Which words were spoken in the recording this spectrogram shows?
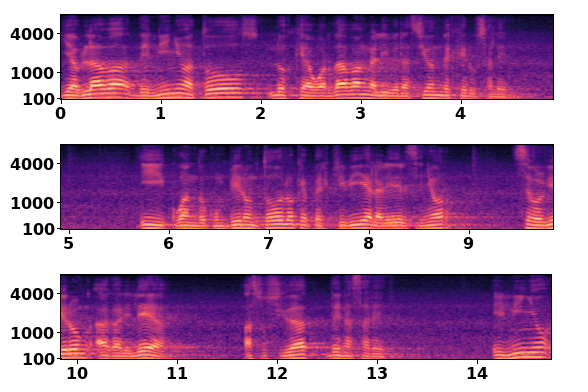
y hablaba del niño a todos los que aguardaban la liberación de Jerusalén. Y cuando cumplieron todo lo que prescribía la ley del Señor, se volvieron a Galilea a su ciudad de Nazaret. El niño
